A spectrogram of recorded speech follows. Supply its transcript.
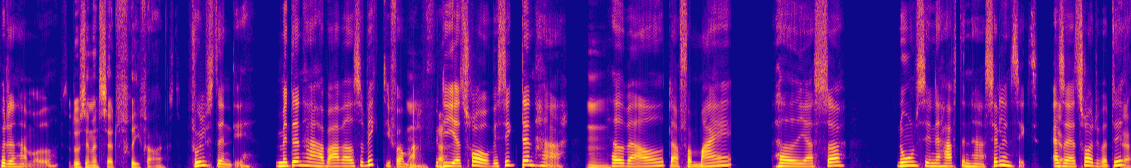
på den her måde. Så du er simpelthen sat fri for angst. Fuldstændig. Men den her har bare været så vigtig for mig. Mm, fordi jeg tror, hvis ikke den her Mm. havde været der for mig, havde jeg så nogensinde haft den her selvindsigt. Altså, Ja. jeg tror, det var det. Ja.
